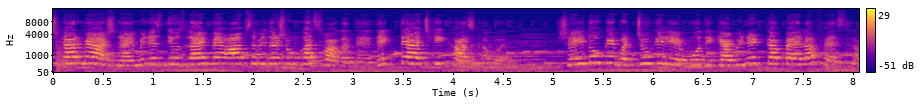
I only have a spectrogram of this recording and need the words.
नाइन मिनट न्यूज़ लाइव में आप सभी दर्शकों का स्वागत है। देखते आज की खास खबर। शहीदों के बच्चों के लिए मोदी कैबिनेट का पहला फैसला।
